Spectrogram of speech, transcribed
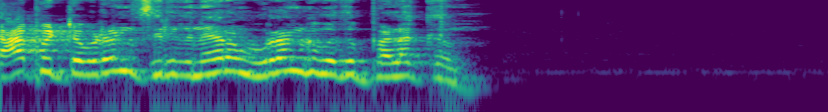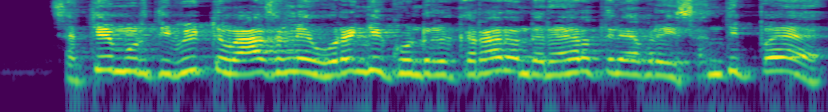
சாப்பிட்டவுடன் சிறிது நேரம் உறங்குவது பழக்கம். சத்தியமூர்த்தி வீட்டு வாசலே உறங்கிக் கொண்டிருக்கிறார். அந்த நேரத்தில் அவரை சந்திப்ப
